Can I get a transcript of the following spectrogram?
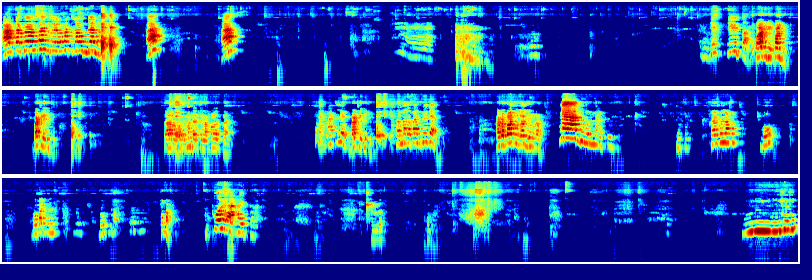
आता मला सायकलीला हात लावून द्या ना हा? हा? दिसते का पाणी घे पाणी. बाटले घेते. म्हणलं त्याला कळत नाही. बाटले घेते. ह्याला पाच हजार घेऊन. काय खाल्ला का भाऊ? भाऊ काय खाल्लं? भाऊ? तू का पोहे आहेत बरं. हम्म. हम्म. हं.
